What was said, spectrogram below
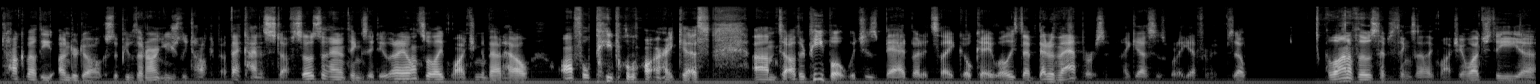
talk about the underdogs, the people that aren't usually talked about, that kind of stuff. So those are the kind of things I do, and I also like watching about how awful people are, I guess, um, to other people, which is bad, but it's like okay, well at least I'm better than that person, I guess, is what I get from it. So a lot of those types of things I like watching. I watch the uh,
